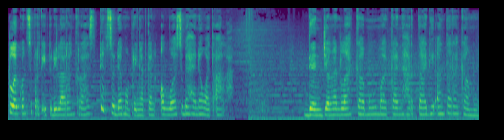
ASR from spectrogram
kelakuan seperti itu dilarang keras dan sudah memperingatkan Allah Subhanahu wa Ta'ala. Dan janganlah kamu makan harta di antara kamu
